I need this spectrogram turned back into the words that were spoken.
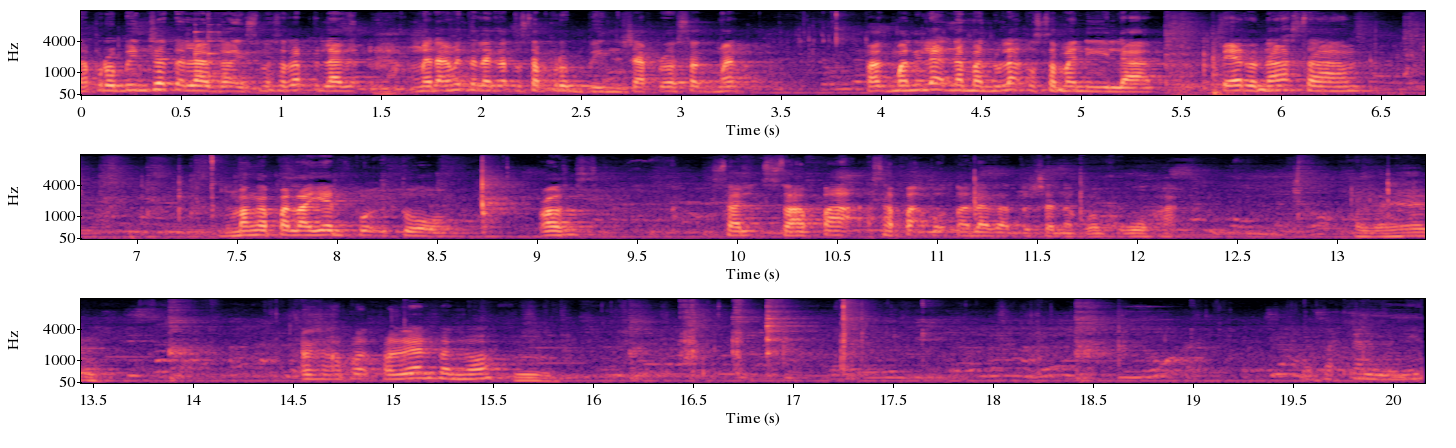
sa probinsya talaga is masarap talaga. Marami talaga to sa probinsya pero sa pag Manila naman wala to sa Manila. Pero nasa mga palayan po ito. Sa sapa, sapa po talaga to siya nakukuha. Pala yan. Ang sapa, palayan pa no? Hmm. Masakyan mo ni.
